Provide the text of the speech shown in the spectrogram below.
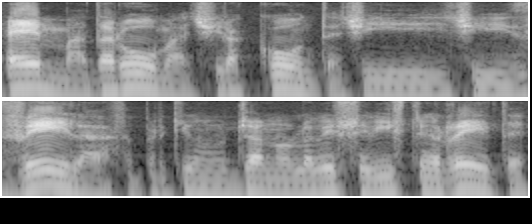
Emma da Roma ci racconta, ci, ci svela, per chi non, già non l'avesse visto in rete,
